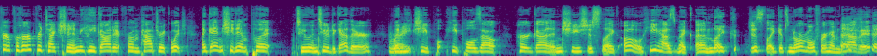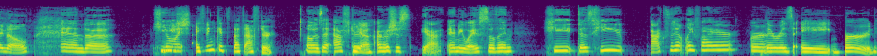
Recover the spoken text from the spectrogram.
for her protection. He got it from Patrick, which again she didn't put two and two together. When he, she he pulls out her gun, she's just like, "Oh, he has my gun." Like just like it's normal for him to have it. i know And uh he No, I, I think it's that's after. Oh, is it after? Yeah. I was just yeah. Anyway, so then he does he accidentally fire or there is a bird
